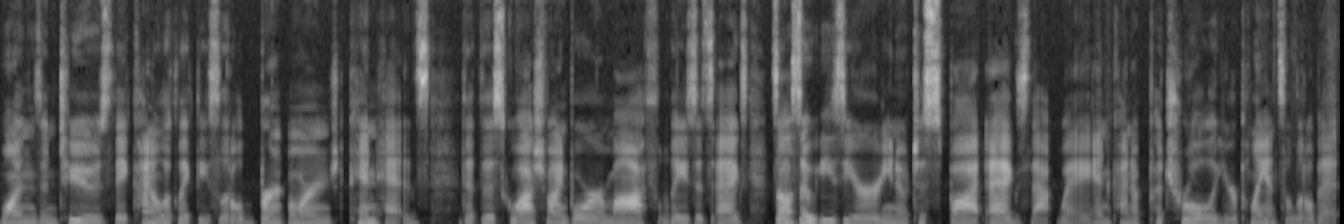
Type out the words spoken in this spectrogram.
ones and twos. They kind of look like these little burnt orange pinheads that the squash vine borer moth lays its eggs. It's also easier, you know, to spot eggs that way and kind of patrol your plants a little bit.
